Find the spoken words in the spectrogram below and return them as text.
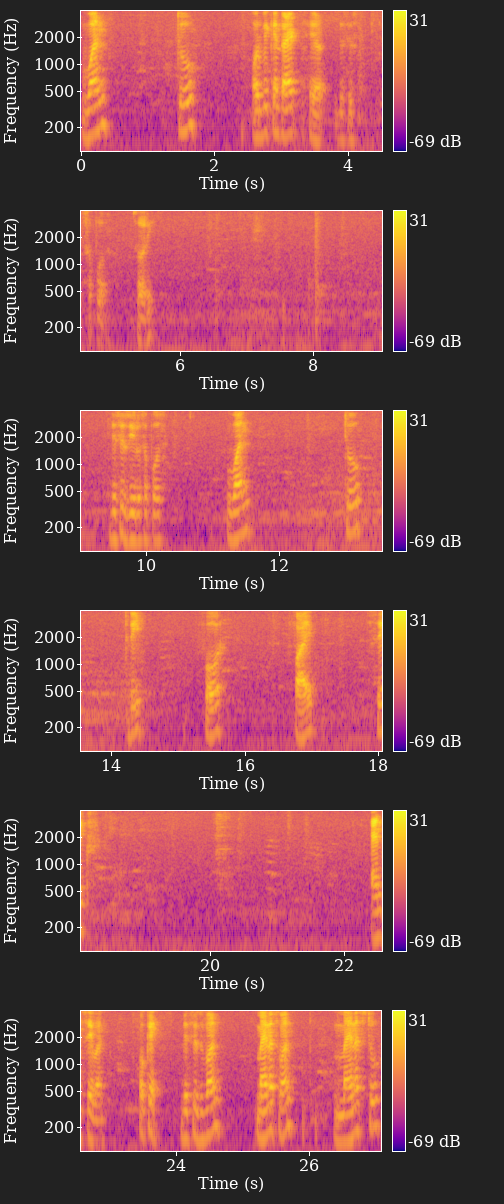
1 2 or we can write here this is suppose sorry. This is 0 suppose. 1 2 3 4 5 6 and 7 okay this is 1 minus 1 minus 2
